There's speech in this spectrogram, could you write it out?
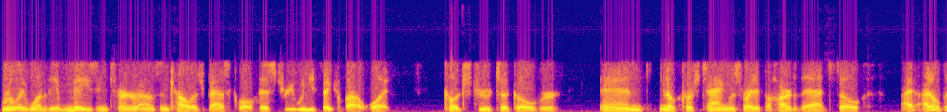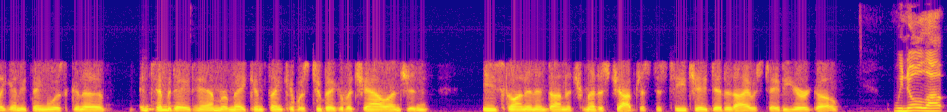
really one of the amazing turnarounds in college basketball history when you think about what Coach Drew took over. And, you know, Coach Tang was right at the heart of that. So I, I don't think anything was going to intimidate him or make him think it was too big of a challenge. And he's gone in and done a tremendous job, just as TJ did at Iowa State a year ago. We know a lot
